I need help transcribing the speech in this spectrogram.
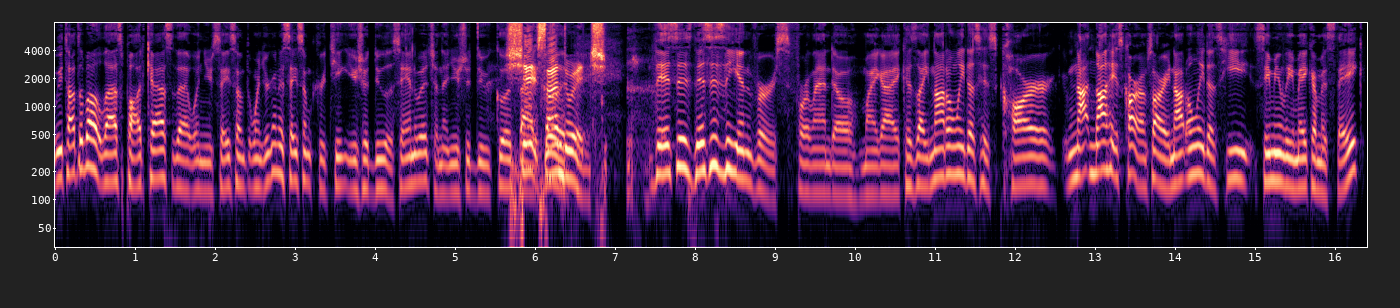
we talked about last podcast that when you say something when you're gonna say some critique, you should do the sandwich and then you should do good. bad, Shit good. sandwich. This is this is the inverse for Lando, my guy, because like not only does his car not not his car, I'm sorry, not only does he seemingly make a mistake,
